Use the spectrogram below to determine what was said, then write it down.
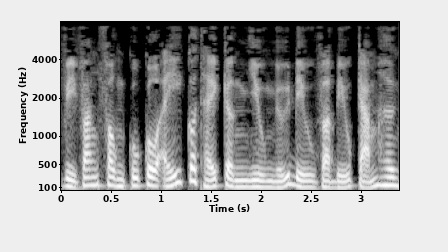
vì văn phong của cô ấy có thể cần nhiều ngữ điệu và biểu cảm hơn.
